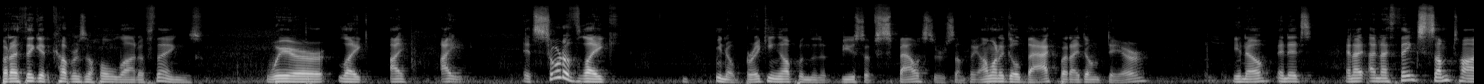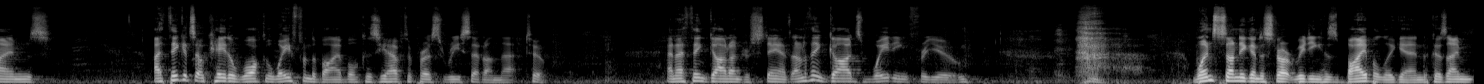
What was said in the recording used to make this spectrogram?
but I think it covers a whole lot of things. Where, like, I, I, it's sort of like, you know, breaking up with an abusive spouse or something. I want to go back, but I don't dare. You know, and it's and I and I think sometimes I think it's okay to walk away from the Bible because you have to press reset on that too. And I think God understands. I don't think God's waiting for you. When's Sonny going to start reading his Bible again? Because I'm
